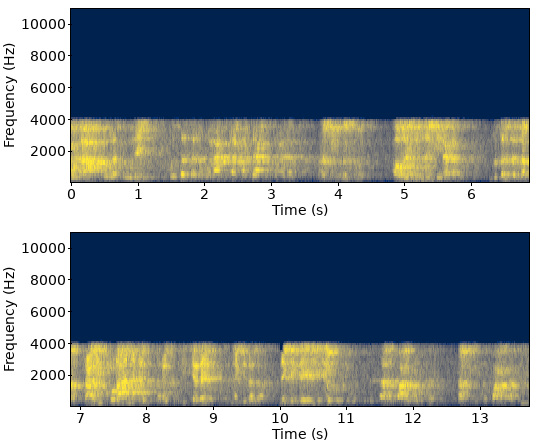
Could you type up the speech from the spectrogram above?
غلام رسولي وصلت د غلام د خطا او رسول کې نه نو دلته تعریف قران د سره چې ده نه کېده لیکن دې چې یو څه د تفصیل لپاره تفصیل لپاره تفصیل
